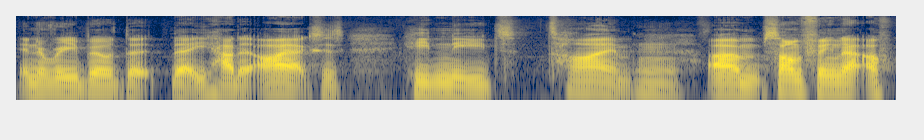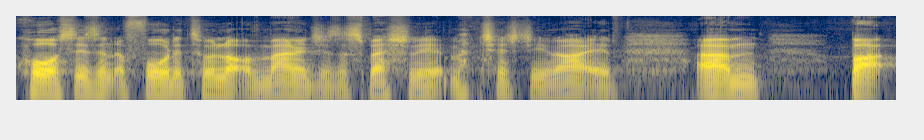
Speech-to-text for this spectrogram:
in the rebuild that, that he had at Ajax, is he needs time. Mm. Um, something that, of course, isn't afforded to a lot of managers, especially at Manchester United. Um, but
